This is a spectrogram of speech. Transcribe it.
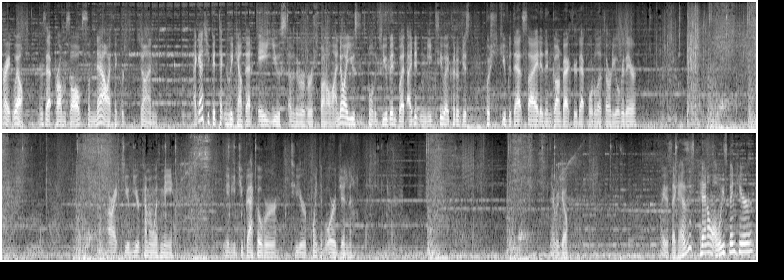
Right, well, there's that problem solved, so now I think we're done. I guess you could technically count that a use of the reverse funnel. I know I used to pull the cube in, but I didn't need to, I could've just pushed the cube to that side and then gone back through that portal that's already over there. Alright, Cube, you're coming with me. I need to get you back over to your point of origin. There we go. Wait a second, has this panel always been here?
